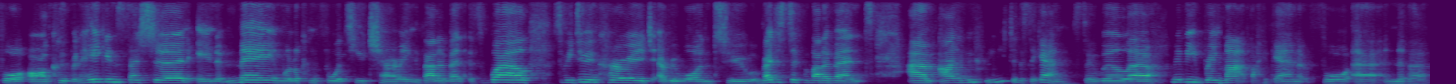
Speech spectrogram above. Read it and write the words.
for our Copenhagen session in May, and we're looking forward to you chairing that event as well. So we do encourage everyone to register for that event. Um, and we, we need to do this again. So we'll uh, maybe bring Matt back again for uh, another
